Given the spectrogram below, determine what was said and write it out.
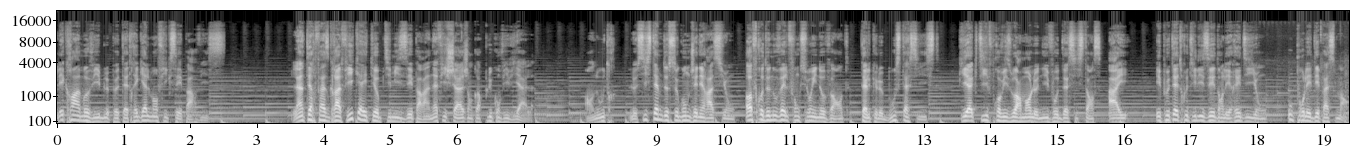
L'écran amovible peut être également fixé par vis. L'interface graphique a été optimisée par un affichage encore plus convivial. En outre, le système de seconde génération offre de nouvelles fonctions innovantes telles que le Boost Assist, qui active provisoirement le niveau d'assistance High et peut être utilisé dans les raidillons ou pour les dépassements.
